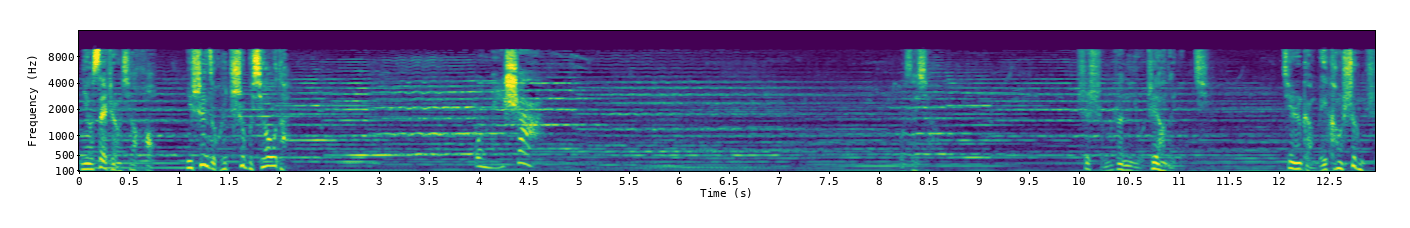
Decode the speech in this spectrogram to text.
你要再这样消耗，你身子会吃不消的。我没事儿。我在想，是什么让你有这样的勇气，竟然敢违抗圣旨？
